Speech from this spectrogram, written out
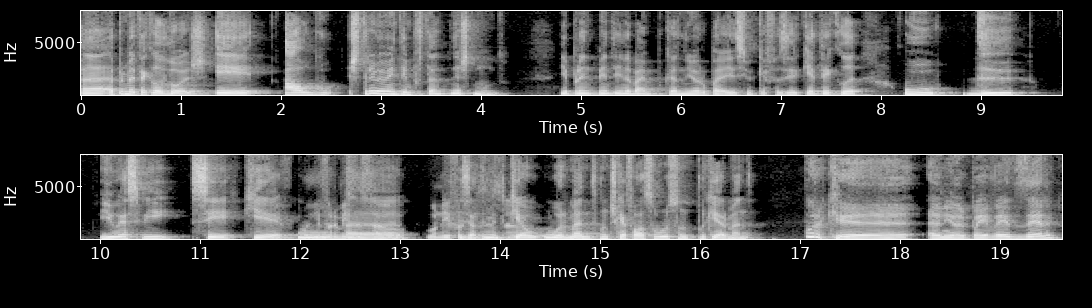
Uh, a primeira tecla 2 é algo extremamente importante neste mundo. E aparentemente ainda bem, porque a União Europeia é assim o que quer fazer, que é a tecla U de USB-C, que é o. Uniformização. Uh, uniformização. Exatamente, que é o, o Armando que nos quer falar sobre o assunto. Porquê, Armando? Porque a União Europeia veio dizer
